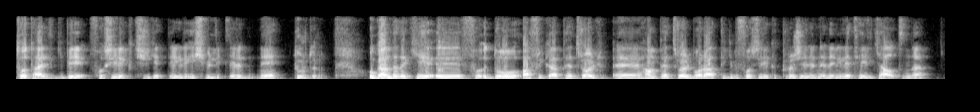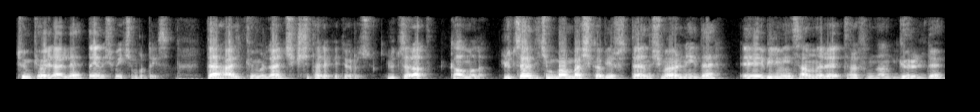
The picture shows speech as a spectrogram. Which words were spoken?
Total gibi fosil yakıt şirketleriyle işbirliklerini durdurun. Uganda'daki e, Doğu Afrika petrol, e, ham petrol boru hattı gibi fosil yakıt projeleri nedeniyle tehlike altında tüm köylerle dayanışma için buradayız. Derhal kömürden çıkışı talep ediyoruz. Lützerat kalmalı. Lützerat için bambaşka bir dayanışma örneği de e, bilim insanları tarafından görüldü.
